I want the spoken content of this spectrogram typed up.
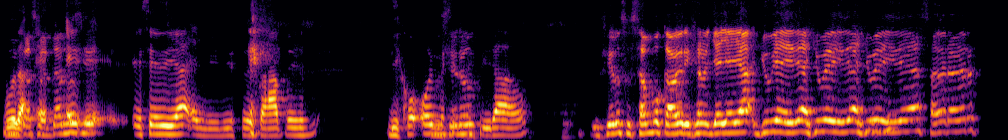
Puta, e, e, e, ese día el ministro estaba pues, Dijo, hoy me siento inspirado. Pusieron su sambo cabello y dijeron, ya, ya, ya, lluvia de ideas, lluvia de ideas, lluvia de ideas, a ver, a ver.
